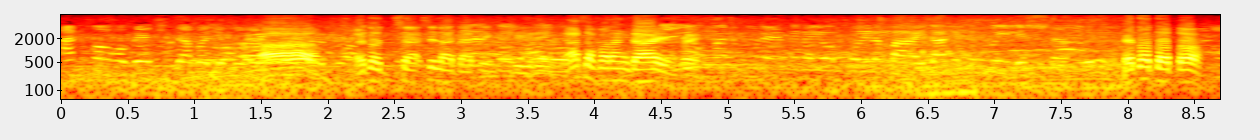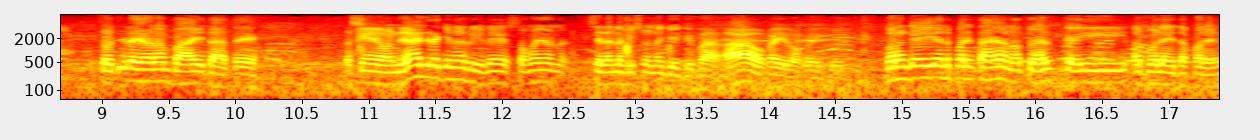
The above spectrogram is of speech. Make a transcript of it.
Ano po ako, BHW po. Ah, ito sila dating clearing. Ah, sa barangay. Okay. Tinayo po nila bahay. Dati po release siya. Ito, to, to. So, tila yun ang bahay dati. Tapos ngayon, nilalagyan ng release. So, ngayon, sila na mismo nagigiba. Ah, okay, okay, good. Barangay, ano pa rin tayo, no? 12, kay Arboleda pa rin.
